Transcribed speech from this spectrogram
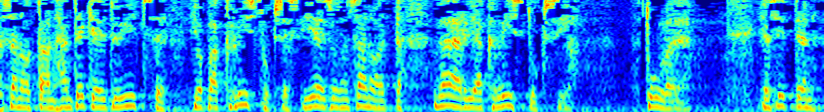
sanotaan, hän tekeytyy itse jopa Kristuksessa. Jeesus sanoi, että vääriä Kristuksia tulee. Ja sitten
